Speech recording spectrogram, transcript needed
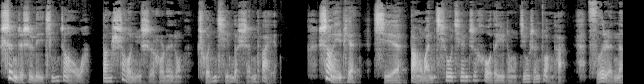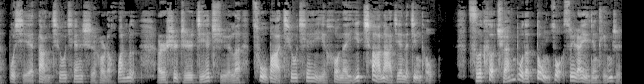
甚至是李清照啊。当少女时候那种纯情的神态呀，上一片写荡完秋千之后的一种精神状态。词人呢不写荡秋千时候的欢乐，而是只截取了蹴罢秋千以后那一刹那间的镜头。此刻，全部的动作虽然已经停止，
